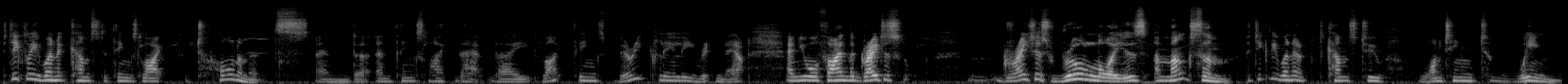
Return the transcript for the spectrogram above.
Particularly when it comes to things like tournaments and uh, and things like that. They like things very clearly written out, and you will find the greatest greatest rule lawyers amongst them, particularly when it comes to wanting to win,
